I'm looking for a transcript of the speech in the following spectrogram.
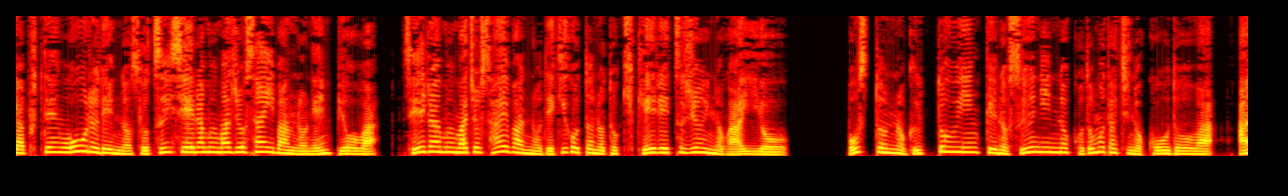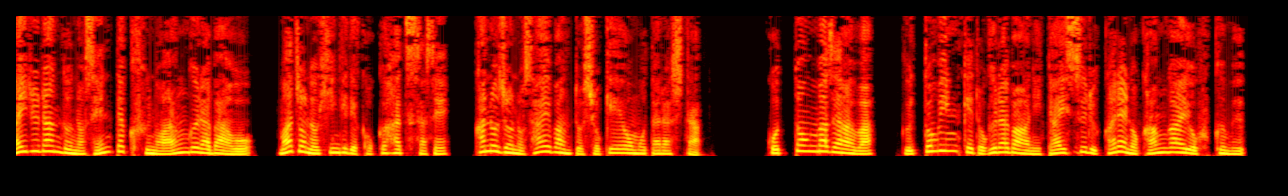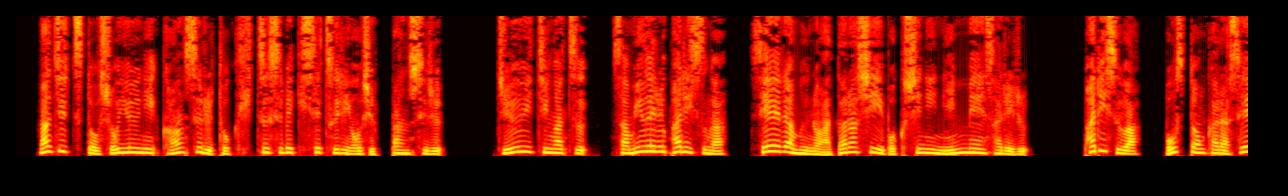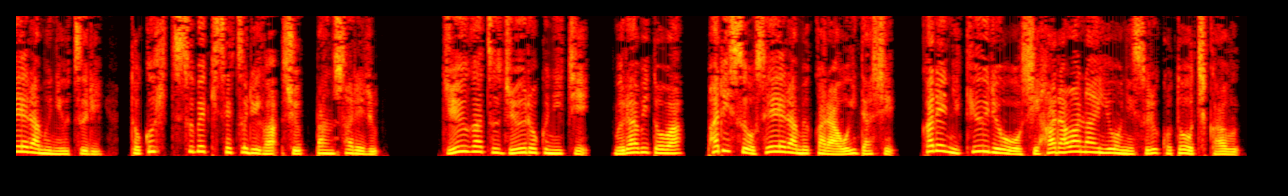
キャプテンオールデンの訴追セーラム魔女裁判の年表は、セーラム魔女裁判の出来事の時系列順位の概要。ボストンのグッドウィン家の数人の子供たちの行動は、アイルランドの選択婦のアングラバーを魔女の秘儀で告発させ、彼女の裁判と処刑をもたらした。コットンマザーは、グッドウィン家とグラバーに対する彼の考えを含む、魔術と所有に関する特筆すべき説理を出版する。11月、サミュエル・パリスが、セーラムの新しい牧師に任命される。パリスは、ボストンからセーラムに移り、特筆すべき説理が出版される。10月16日、村人は、パリスをセーラムから追い出し、彼に給料を支払わないようにすることを誓う。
